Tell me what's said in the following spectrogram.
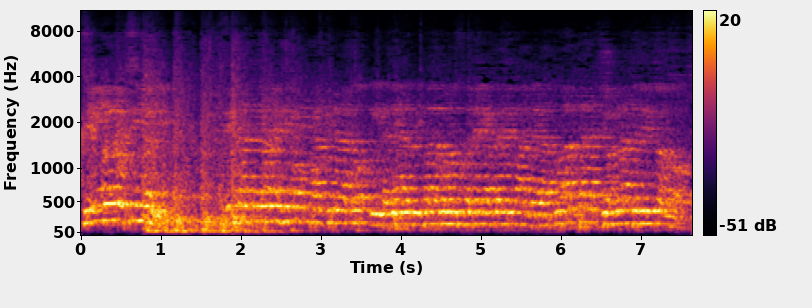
signore, e signori, 39 campionato italiano di pallavolo Superlega Predemanca, quarta giornata di ritorno.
